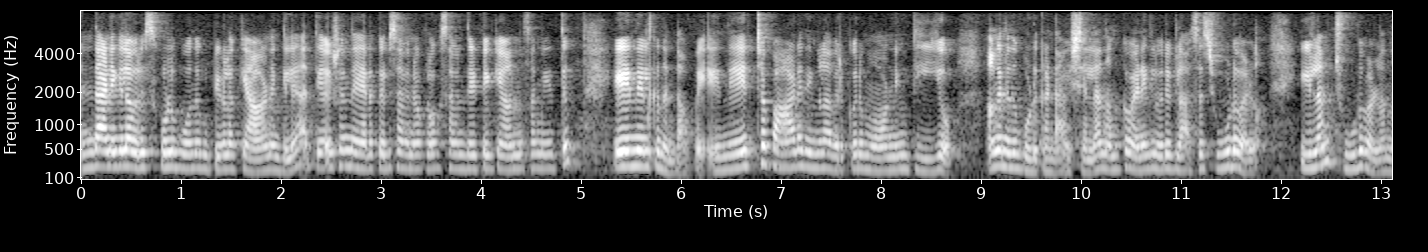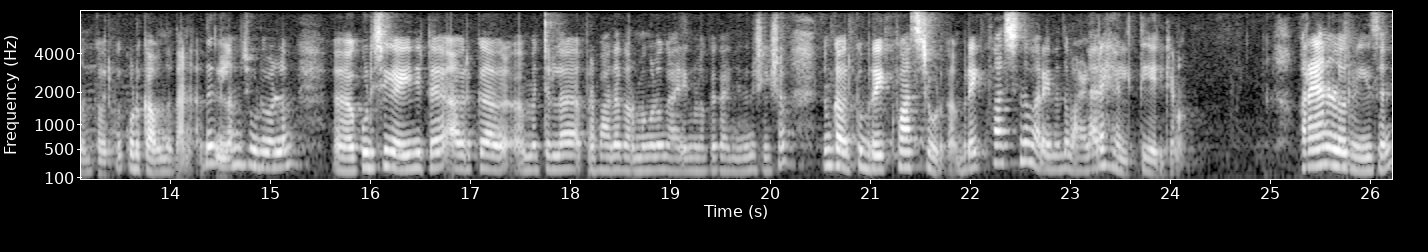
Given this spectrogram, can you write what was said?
എന്താണെങ്കിലും അവർ സ്കൂളിൽ പോകുന്ന കുട്ടികളൊക്കെ ആണെങ്കിൽ അത്യാവശ്യം നേരത്തെ ഒരു സെവൻ ഓ ക്ലോക്ക് സെവൻ തേർട്ടി ഒക്കെ ആവുന്ന സമയത്ത് എഴുന്നേൽക്കുന്നുണ്ടാവും. അപ്പോൾ എഴുന്നേറ്റ പാടെ നിങ്ങൾ അവർക്കൊരു മോർണിംഗ് ടീയോ അങ്ങനെയൊന്നും കൊടുക്കേണ്ട ആവശ്യമില്ല. നമുക്ക് വേണമെങ്കിൽ ഒരു ഗ്ലാസ് ചൂടുവെള്ളം ഇളം ചൂടുവെള്ളം നമുക്ക് അവർക്ക് കൊടുക്കാവുന്നതാണ്. അത് ഇളം ചൂടുവെള്ളം കുടിച്ച് കഴിഞ്ഞിട്ട് അവർക്ക് മറ്റുള്ള പ്രഭാത കർമ്മങ്ങളും കാര്യങ്ങളൊക്കെ കഴിഞ്ഞതിന് ശേഷം നമുക്ക് അവർക്ക് ബ്രേക്ക്ഫാസ്റ്റ് കൊടുക്കാം. ബ്രേക്ക്ഫാസ്റ്റ് എന്ന് പറയുന്നത് വളരെ ഹെൽത്തി ആയിരിക്കണം. പറയാനുള്ള റീസൺ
